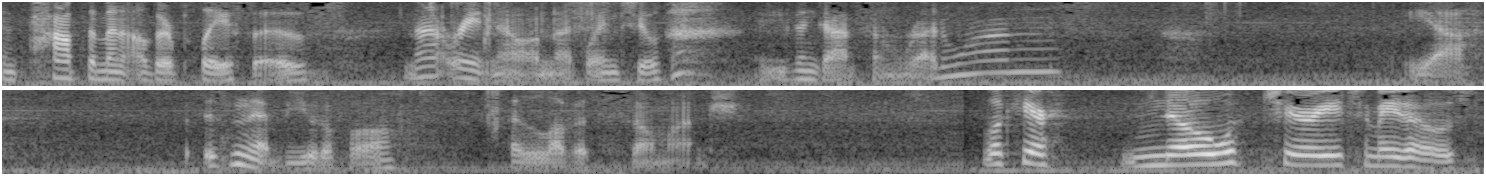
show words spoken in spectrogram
and pop them in other places. Not right now, I'm not going to. I even got some red ones. Yeah, isn't that beautiful? I love it so much. Look here, no cherry tomatoes.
